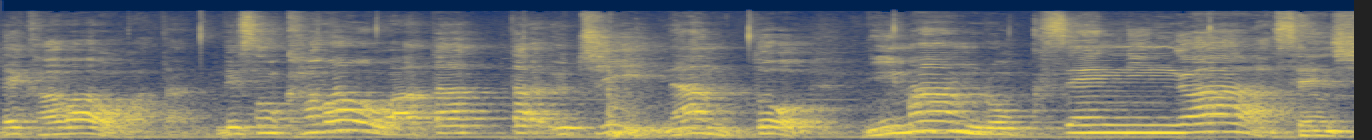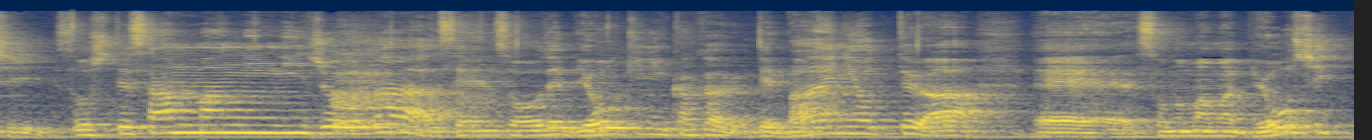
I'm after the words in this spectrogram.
で川を渡る。でその川を渡ったうちなんと2万6千人が戦死。そして3万人以上が戦争で病気にかかる。で場合によっては、えー、そのまま病死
